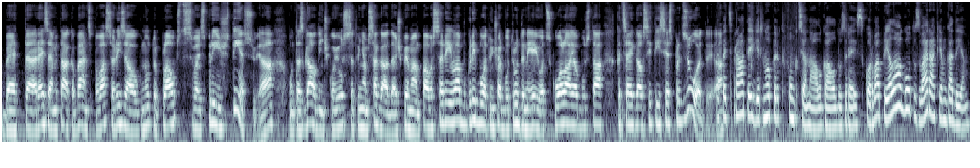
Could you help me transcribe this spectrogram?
bet uh, reizēm ir tā, ka bērns pavasarī izaug, nu, tur plaukstas vai sprīžu tiesu, jā, un tas galdiņš, ko jūs esat viņam sagādājuši, piemēram, pavasarī labu gribot, viņš varbūt rudenī ejot skolā jau būs tā, ka ceļgals sitīsies pret zodu, jā. Tāpēc prātīgi ir nopirkt funkcionālu galdu uzreiz, kur var pielāgot uz vairākiem gadiem.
